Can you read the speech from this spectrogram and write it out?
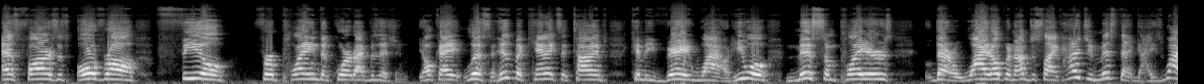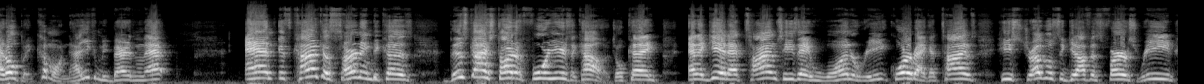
as far as his overall feel for playing the quarterback position. Okay, listen, his mechanics at times can be very wild. He will miss some players that are wide open. I'm just like, how did you miss that guy? He's wide open. Come on now, you can be better than that. And it's kind of concerning because this guy started four years of college, okay? And again, at times he's a one read quarterback. At times he struggles to get off his first read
